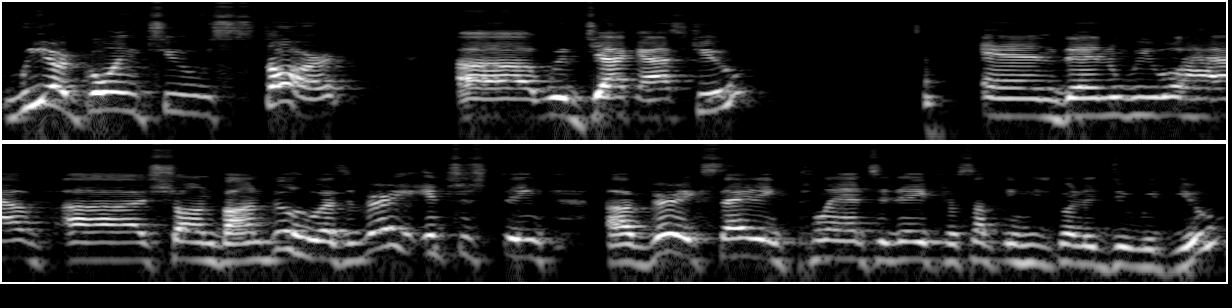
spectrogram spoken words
we are going to start uh, with Jack Askew, and then we will have uh, Sean Banville, who has a very interesting, uh, very exciting plan today for something he's going to do with you.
